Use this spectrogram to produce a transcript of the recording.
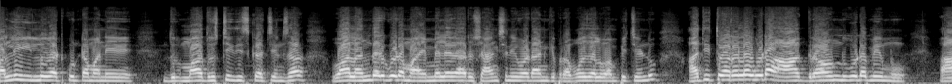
మళ్ళీ ఇల్లు కట్టుకుంటామని మా దృష్టికి తీసుకొచ్చింది సార్. వాళ్ళందరూ కూడా మా ఎమ్మెల్యే గారు శాంక్షన్ ఇవ్వడానికి ప్రపోజల్ పంపించిండు. అతి త్వరలో కూడా ఆ గ్రౌండ్ కూడా మేము ఆ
